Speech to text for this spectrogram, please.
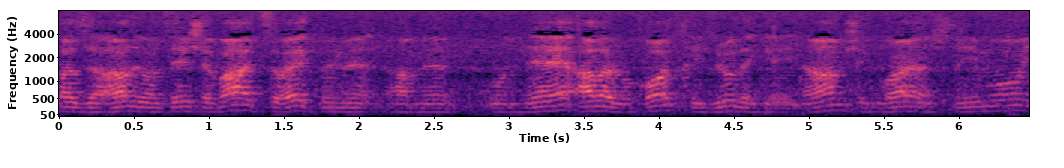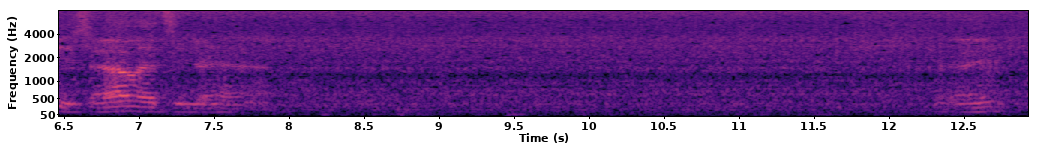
חזרה למוצאי שבת, צועק הממונה על הרוחות, חזרו לגיהנום, שכבר ישלימו ישראל את סדריהם. אוקיי.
